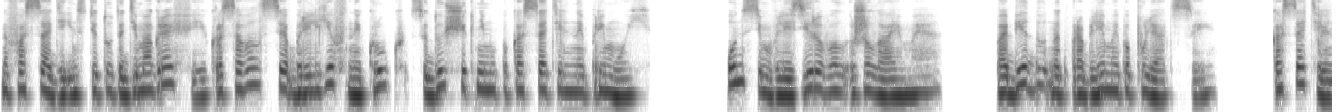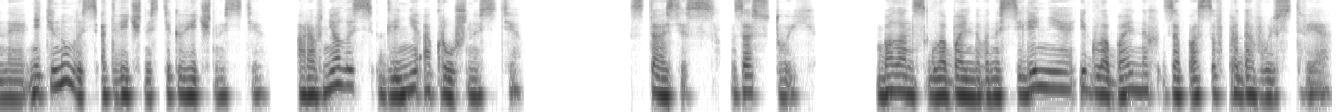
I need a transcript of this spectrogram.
на фасаде Института демографии красовался барельефный круг с идущей к нему по касательной прямой. Он символизировал желаемое победу над проблемой популяции. Касательная не тянулась от вечности к вечности, а равнялась длине окружности. Стазис, застой, баланс глобального населения и глобальных запасов продовольствия.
